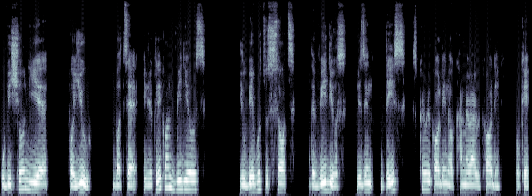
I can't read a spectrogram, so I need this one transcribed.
will be shown here for you. But uh, if you click on videos you'll be able to sort the videos using this screen recording or camera recording. Okay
